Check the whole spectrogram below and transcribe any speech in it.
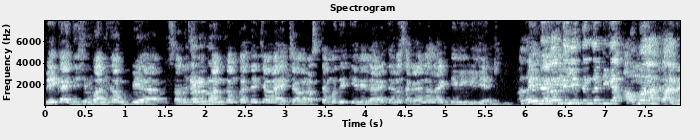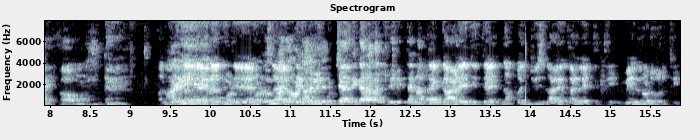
बेकायदेशीर बांधकाम बे- सार्वजनिक बांधकाम खात्याच्या ह्याच्या रस्त्यामध्ये केलेलं आहे. त्यांना सगळ्यांना लाइट दिली गेली आहे. आता त्याला दिली त्यांचं ठीक आहे. आम्हाला का नाही? हो. आणि म्हणून ते कुठच्या अधिकाराखाली दिली त्यांना ते light? गाळे जिथे आहेत ना पंचवीस गाळे काढले तिथे मेन रोड वरती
